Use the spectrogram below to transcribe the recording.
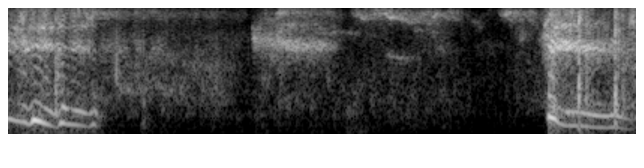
Hmm.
